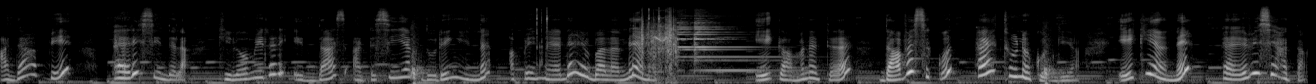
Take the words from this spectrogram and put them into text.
අද අපේ පැරිස් ඉඳලා කිලෝමිටර් එද්දාස් අටසීයක් දුරින් ඉන්න අපේ නෑදැය බලන්න යන. ඒ ගමනට දවසකුත් පැය තුනකුත් ගිය. ඒ කියන්නේ පැය විසි හතක්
